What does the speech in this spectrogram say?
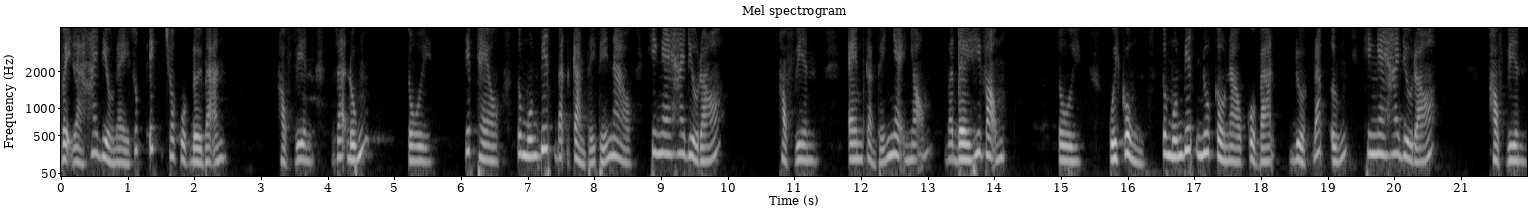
vậy là hai điều này giúp ích cho cuộc đời bạn. Học viên, dạ đúng. Tôi, tiếp theo, tôi muốn biết bạn cảm thấy thế nào khi nghe hai điều đó. Học viên, em cảm thấy nhẹ nhõm và đầy hy vọng. Tôi, cuối cùng, tôi muốn biết nhu cầu nào của bạn được đáp ứng khi nghe hai điều đó. Học viên,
